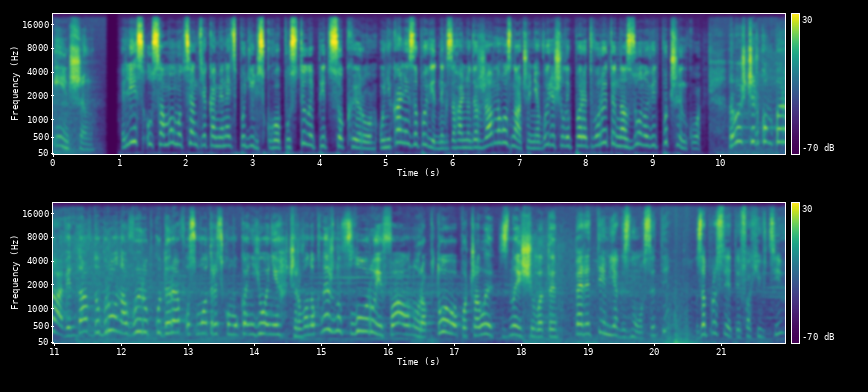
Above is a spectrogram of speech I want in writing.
іншим. Ліс у самому центрі Кам'янець-Подільського пустили під сокиру. Унікальний заповідник загальнодержавного значення вирішили перетворити на зону відпочинку. Розчірком пера він дав добро на вирубку дерев у Смотрицькому каньйоні. Червонокнижну флору і фауну раптово почали знищувати. перед тим як зносити, запросити фахівців,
